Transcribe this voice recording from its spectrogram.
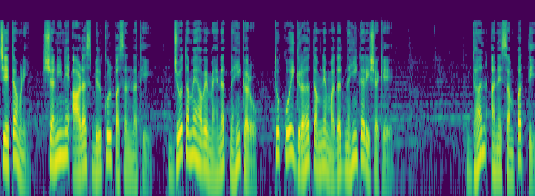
ચેતવણી, શનિને આળસ બિલકુલ પસંદ નથી. જો તમે હવે મહેનત નહીં કરો, તો કોઈ ગ્રહ તમને મદદ નહીં કરી શકે. ધન અને સંપત્તિ,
